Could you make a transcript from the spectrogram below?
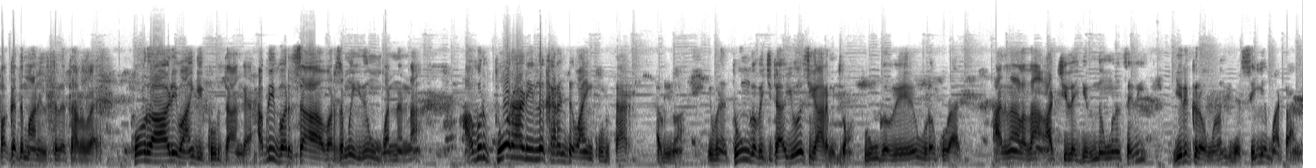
பக்கத்து மாநிலத்தில் தரல போராடி வாங்கி கொடுத்தாங்க. அப்படி வருஷா வருஷமும் இதுவும் பண்ணன்னா அவர் போராடியில் கரண்ட்டு வாங்கி கொடுத்தார் அப்படின்வான் இவனை தூங்க வச்சுட்டா யோசிக்க ஆரம்பிச்சிடும் தூங்கவே விடக்கூடாது. அதனால தான் ஆட்சியில் இருந்தவங்களும் சரி இருக்கிறவங்களும் இதை செய்ய மாட்டாங்க.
